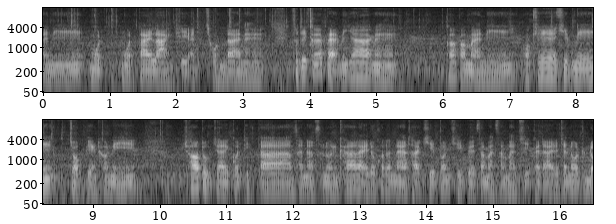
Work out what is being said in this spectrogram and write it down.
อันนี้หมุดมุดใต้รางทีอาจจะชนได้นะฮะสติกเกอร์แปะไม่ยากนะฮะก็ประมาณนี้โอเคคลิปนี้จบเพียงเท่านี้ ชอบถูกใจกดติดตาม สนับสนุนค่าไหลดูโฆษณาทายคลิปต้นคลิป หรือสมัครสมาชิกก็ได้ หรือจะโนดโด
